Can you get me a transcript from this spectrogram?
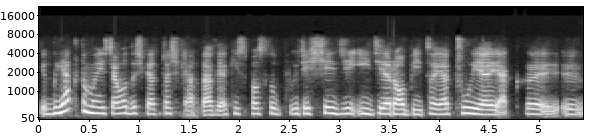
jak to moje ciało doświadcza świata, w jaki sposób gdzieś siedzi, idzie, robi, co ja czuję, jak y, y,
